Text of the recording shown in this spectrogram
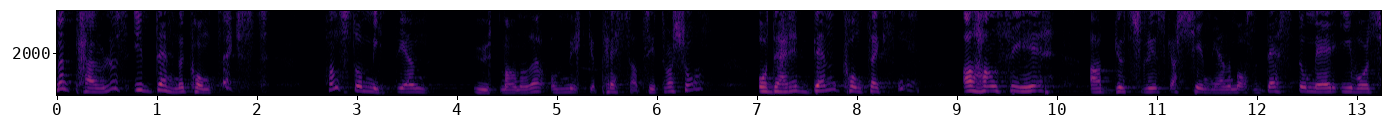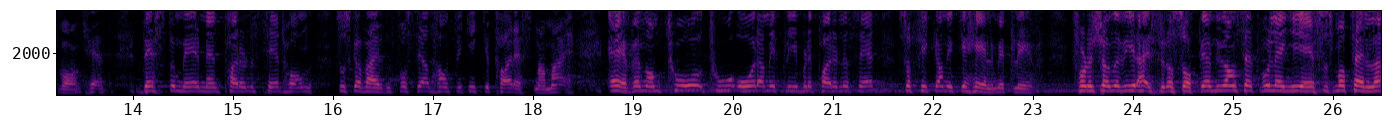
Men Paulus i denne kontekst han står midt i en utmannende og mye presset situasjon. Og det er i den konteksten at han sier at Guds lys skal skinne gjennom oss. Desto mer i vår svakhet, desto mer med en paralysert hånd, så skal verden få se at han fikk ikke ta resten av meg. Even om to, to år av mitt liv ble paralysert, så fikk han ikke hele mitt liv. For du skjønner, Vi reiser oss opp igjen uansett hvor lenge Jesus må telle.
